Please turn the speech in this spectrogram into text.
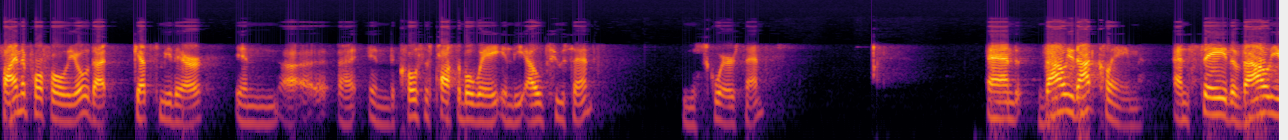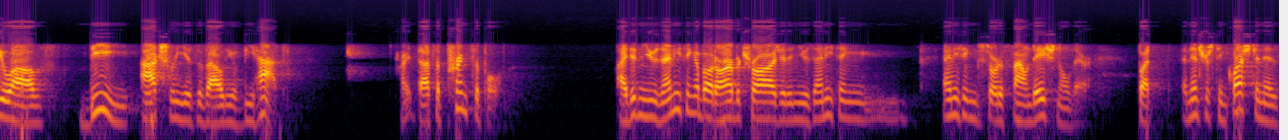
Find a portfolio that gets me there in uh, uh, in the closest possible way in the L2 sense, in the square sense, and value that claim and say the value of B actually is the value of B hat. Right? That's a principle. I didn't use anything about arbitrage. I didn't use anything, anything sort of foundational there. But an interesting question is,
